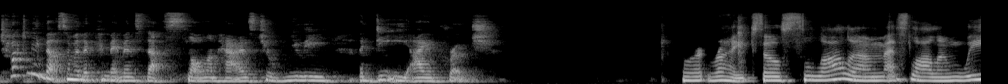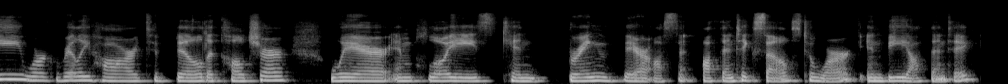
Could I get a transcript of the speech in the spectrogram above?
Talk to me about some of the commitments that Slalom has to really a DEI approach. Right. So Slalom, at Slalom, we work really hard to build a culture where employees can bring their authentic selves to work and be authentic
